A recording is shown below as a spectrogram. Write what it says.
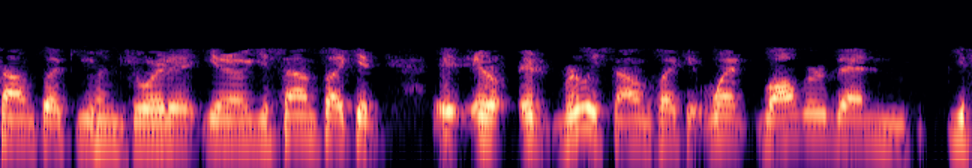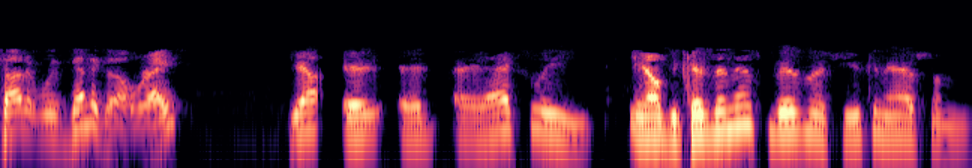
sounds like you enjoyed it. You know, you sounds like it it it, it really sounds like it went longer than you thought it was going to go, right? Yeah, it, it it actually, you know, because in this business you can have some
